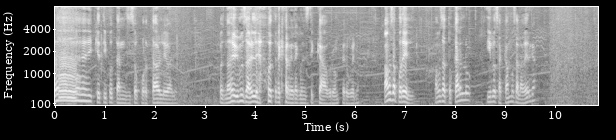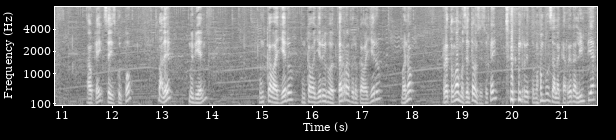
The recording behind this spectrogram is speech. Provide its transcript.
Ay, qué tipo tan insoportable, vale. Pues no debimos darle a otra carrera con este cabrón, pero bueno. Vamos a por él. Vamos a tocarlo y lo sacamos a la verga. Ah, ok, se disculpó. Vale, muy bien. Un caballero, un caballero hijo de perra, pero caballero. Bueno, retomamos entonces, ¿ok? retomamos a la carrera limpia.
